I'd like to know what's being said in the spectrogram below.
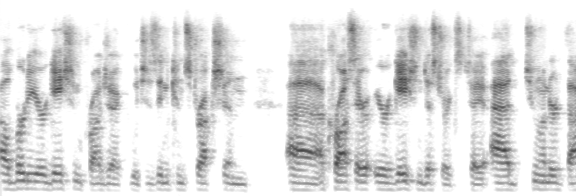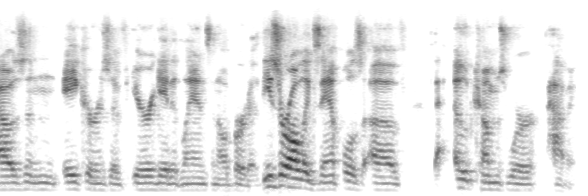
alberta irrigation project which is in construction uh, across irrigation districts to add 200000 acres of irrigated lands in alberta. These are all examples of the outcomes we're having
